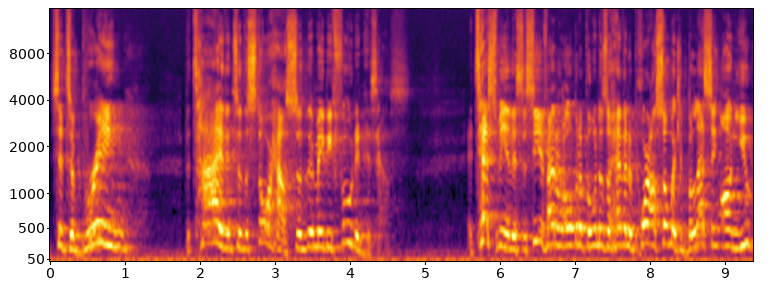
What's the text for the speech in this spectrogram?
said to bring the tithe into the storehouse so there may be food in his house. And test me in this to see if I don't open up the windows of heaven and pour out so much blessing on you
